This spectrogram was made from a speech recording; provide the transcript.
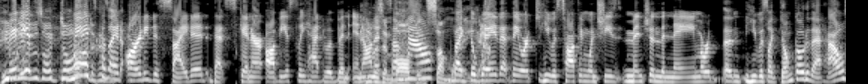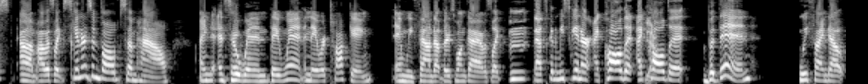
He Maybe it's- was our daughter." Maybe it's because I had already decided that Skinner obviously had to have been in He on was it involved in somehow. some way, like the yeah. way that they were, he was talking when she mentioned the name, or and he was like, "Don't go to that house." Um, I was like, Skinner's involved somehow. I kn- and so when they went and they were talking, and we found out there's one guy, I was like, mm, "That's gonna be Skinner." I called it. I Yeah. called it. But then we find out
